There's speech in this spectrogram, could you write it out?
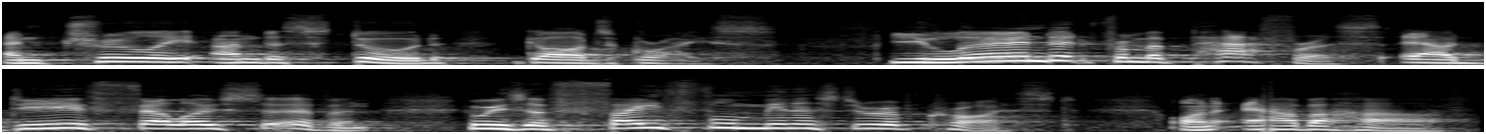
and truly understood God's grace. You learned it from Epaphras, our dear fellow servant, who is a faithful minister of Christ on our behalf,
